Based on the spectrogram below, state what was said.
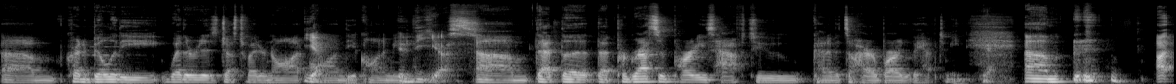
um, credibility, whether it is justified or not, Yeah. on the economy yes. um, that the that progressive parties have to kind of it's a higher bar that they have to meet. Yeah. Um, I,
